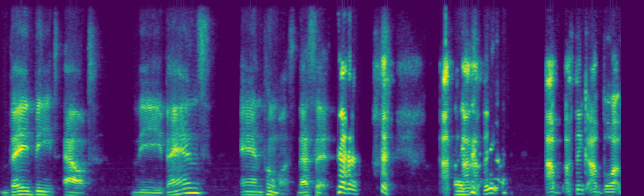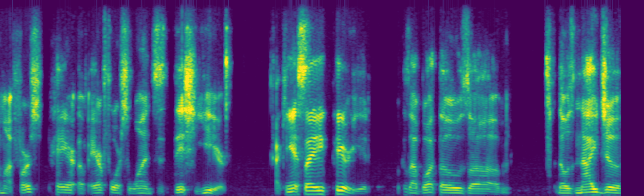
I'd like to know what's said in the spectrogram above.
they beat out the Vans and Pumas. That's it. I, I, I think I, I think I bought my first pair of Air Force Ones this year. I can't say period because I bought those um, those Niger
